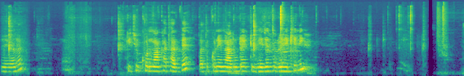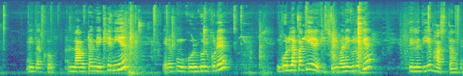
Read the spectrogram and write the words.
হয়ে কিছুক্ষণ মাখা থাকবে। ততক্ষণে আমি আলুটা একটু ভেজে তুলে রেখে নিই। এই দেখো, লাউটা মেখে নিয়ে এরকম গোল গোল করে গোল্লা পাকিয়ে রেখেছি। এবার এগুলোকে তেলে দিয়ে ভাজতে হবে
